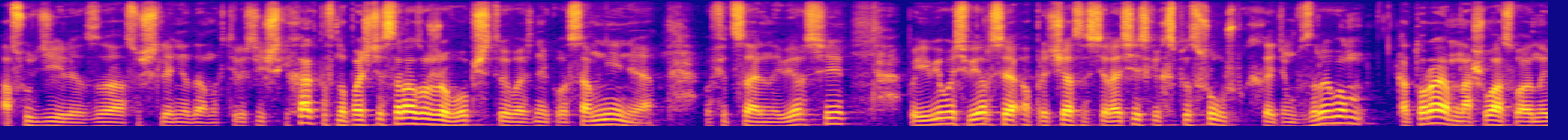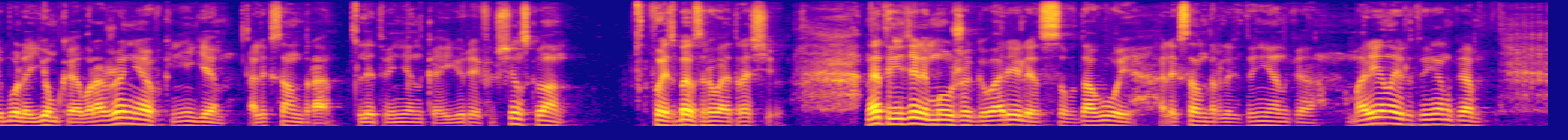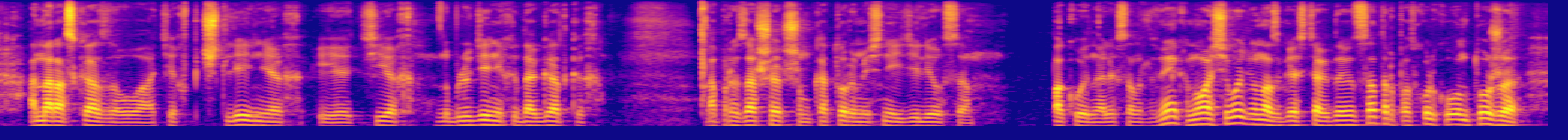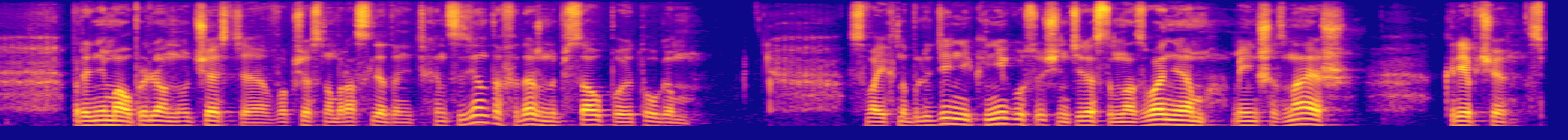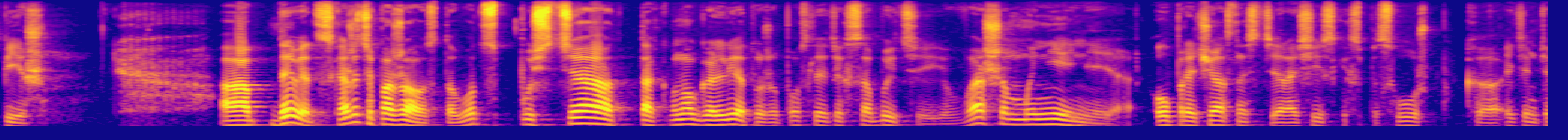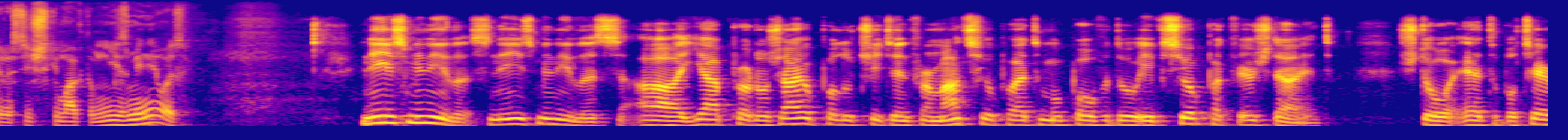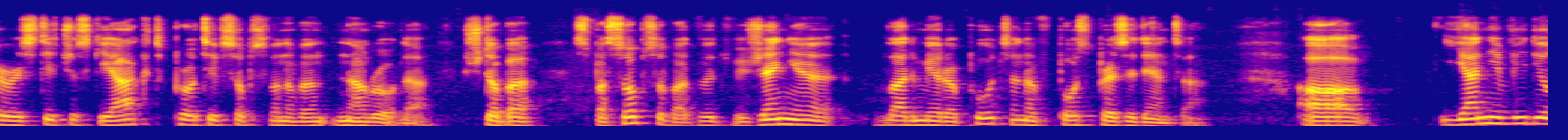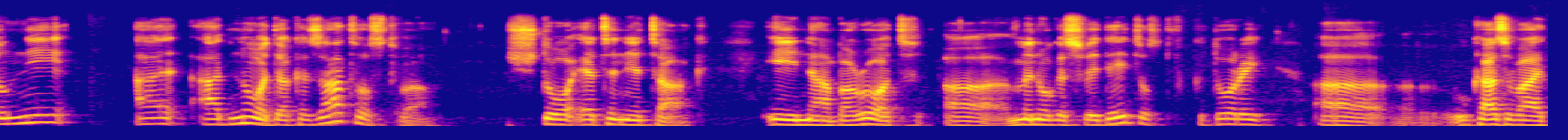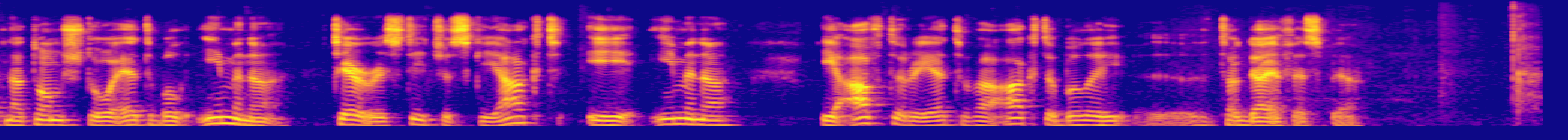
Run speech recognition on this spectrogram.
осудили за осуществление данных террористических актов, но почти сразу же в обществе возникло сомнение в официальной версии. Появилась версия о причастности российских спецслужб к этим взрывам, которая нашла свое наиболее емкое выражение в книге Александра Литвиненко и Юрия Фершинского «ФСБ взрывает Россию». На этой неделе мы уже говорили с вдовой Александра Литвиненко Мариной Литвиненко она рассказывала о тех впечатлениях и о тех наблюдениях и догадках о произошедшем, которыми с ней делился покойный Александр Литвиненко. Ну а сегодня у нас в гостях Дэвид Саттер, поскольку он тоже принимал определенное участие в общественном расследовании этих инцидентов и даже написал по итогам своих наблюдений книгу с очень интересным названием «Меньше знаешь, крепче спишь». А, Дэвид, скажите, пожалуйста, вот спустя так много лет уже после этих событий, ваше мнение о причастности российских спецслужб к этим террористическим актам не изменилось? Не изменилось, не изменилось. А, я продолжаю получить информацию по этому поводу, и все подтверждает, что это был террористический акт против собственного народа, чтобы способствовать выдвижению Владимира Путина в пост президента. Я не видел ни одно доказательство, что это не так. И наоборот, много свидетельств, которые указывают на том, что это был именно террористический акт и именно и авторы этого акта были э, тогда ФСБ.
